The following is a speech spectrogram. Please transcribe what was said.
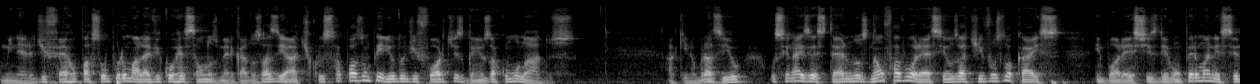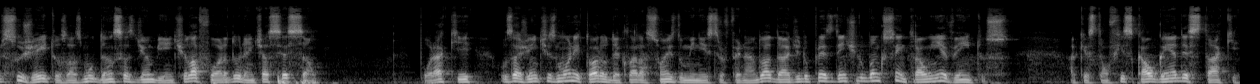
O minério de ferro passou por uma leve correção nos mercados asiáticos após um período de fortes ganhos acumulados. Aqui no Brasil, os sinais externos não favorecem os ativos locais, embora estes devam permanecer sujeitos às mudanças de ambiente lá fora durante a sessão. Por aqui, os agentes monitoram declarações do ministro Fernando Haddad e do presidente do Banco Central em eventos a questão fiscal ganha destaque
